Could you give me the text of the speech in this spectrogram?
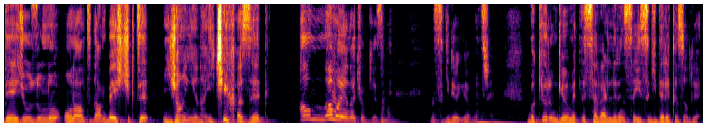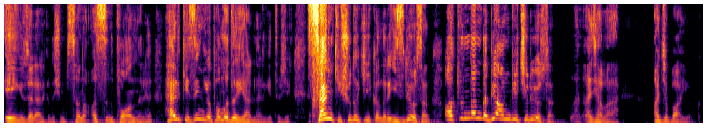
DC uzunluğu 16'dan 5 çıktı. Yan yana iki kazık. Anlamayana çok yazık. Nasıl gidiyor geometri? Bakıyorum geometri severlerin sayısı giderek azalıyor. Ey güzel arkadaşım sana asıl puanları herkesin yapamadığı yerler getirecek. Sen ki şu dakikaları izliyorsan aklından da bir an geçiriyorsan. Lan acaba acaba yok.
